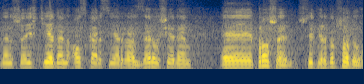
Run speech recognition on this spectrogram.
161 Oscar Sierra 07. Y, Proszę, szczypier do przodu.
